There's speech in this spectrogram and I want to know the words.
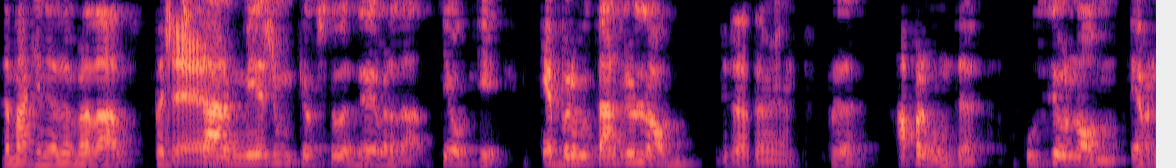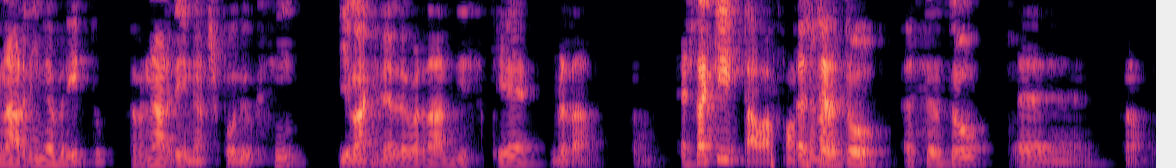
da máquina da verdade. Para que é testar é... mesmo que eu estou a dizer a verdade. Que é o quê? É perguntar-lhe o nome. Exatamente. Portanto, à pergunta, o seu nome é Bernardina Brito? A Bernardina respondeu que sim. E a máquina da verdade disse que é verdade. Pronto. Esta aqui acertou. Acertou. Uh, pronto.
